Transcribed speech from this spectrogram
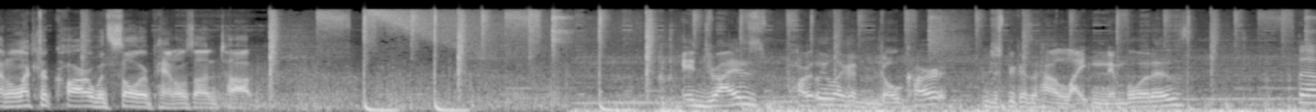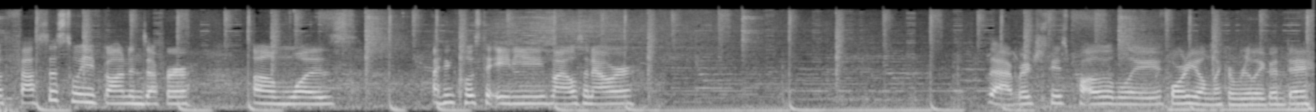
an electric car with solar panels on top. It drives partly like a go-kart just because of how light and nimble it is. The fastest we've gone in Zephyr um, was, I think, close to 80 miles an hour. The average speed is probably 40 on like a really good day.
